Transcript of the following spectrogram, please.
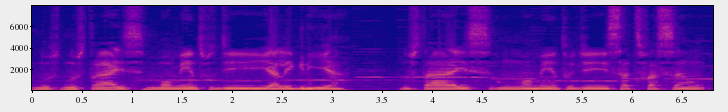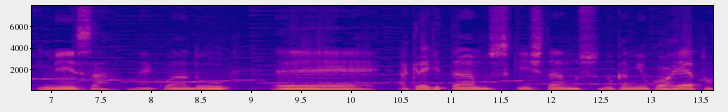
nos, nos traz momentos de alegria, nos traz um momento de satisfação imensa né, quando é, acreditamos que estamos no caminho correto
